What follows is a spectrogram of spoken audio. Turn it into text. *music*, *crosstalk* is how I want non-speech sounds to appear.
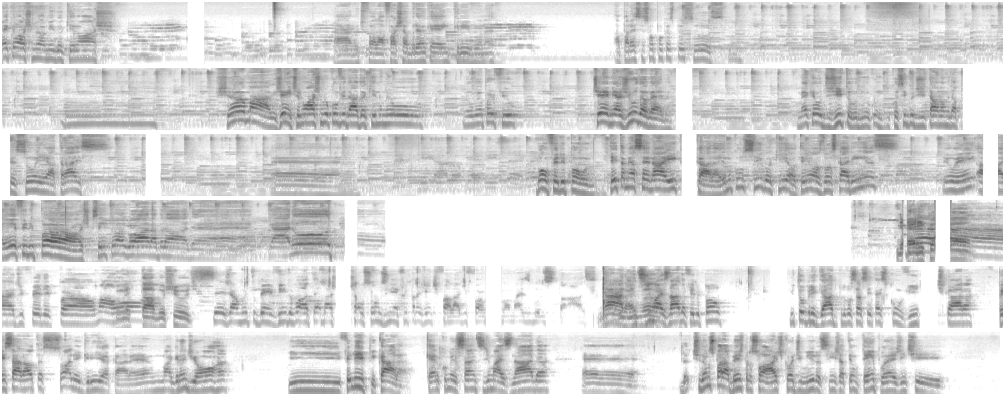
como é que eu acho meu amigo aqui? Não acho. Ah, vou te falar, faixa branca é incrível, né? Aparece só poucas pessoas. Hum... Chama! Gente, eu não acho meu convidado aqui no meu, no meu perfil. Tchê, me ajuda, velho. Como é que eu digito? Consigo digitar o nome da pessoa e ir atrás? É... Bom, Felipão, tenta me acenar aí, cara. Eu não consigo aqui, ó. Tenho as duas carinhas. Eu, hein? Aê, Felipão. Acho que você entrou agora, brother. Garoto! E aí, Ricão? De Felipão, uma Como é honra. que tá, Bochute? Seja muito bem-vindo. Vou até baixar o somzinho aqui pra gente falar de forma mais gostosa. Cara, Aí, antes de mano. mais nada, Felipão, muito obrigado por você aceitar esse convite, cara. Pensar alto é só alegria, cara. É uma grande honra. E, Felipe, cara, quero começar antes de mais nada. é, te dando os parabéns pela sua arte, que eu admiro, assim, já tem um tempo, né? A gente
